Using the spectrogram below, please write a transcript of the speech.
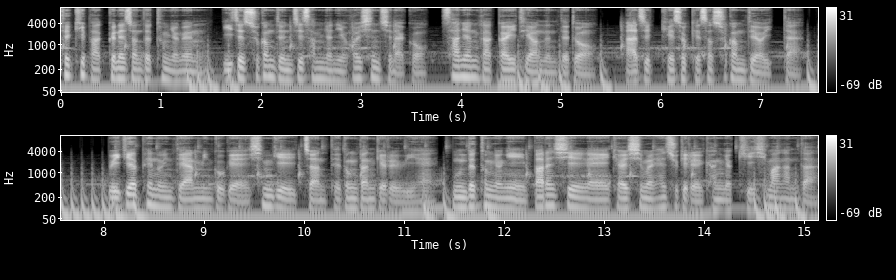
특히 박근혜 전 대통령은 이제 수감된 지 3년이 훨씬 지나고 4년 가까이 되었는데도 아직 계속해서 수감되어 있다. 위기 앞에 놓인 대한민국의 심기일전 대동단계를 위해 문 대통령이 빠른 시일 내에 결심을 해주기를 강력히 희망한다.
